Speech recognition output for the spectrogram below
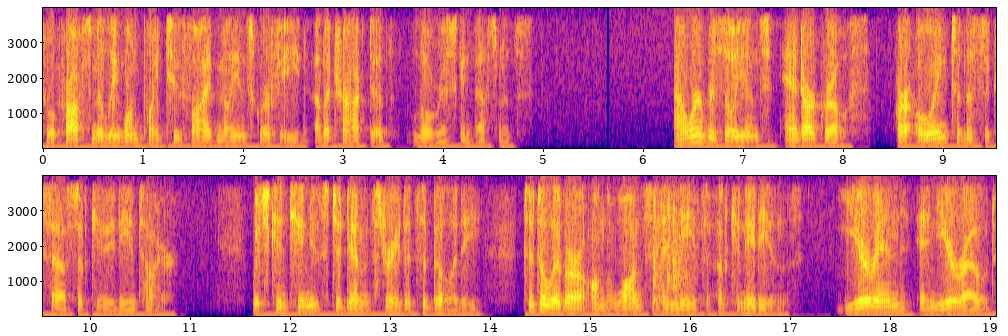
to approximately 1.25 million sq ft of attractive low-risk investments. Our resilience and our growth are owing to the success of Canadian Tire, which continues to demonstrate its ability to deliver on the wants and needs of Canadians year in and year out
